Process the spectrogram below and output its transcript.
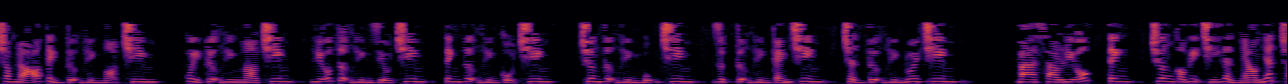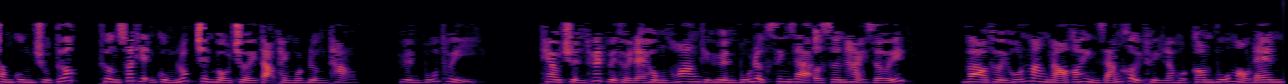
Trong đó tỉnh tượng hình mỏ chim, quỷ tượng hình màu chim, liễu tượng hình diều chim, tinh tượng hình cổ chim, trương tượng hình bụng chim, dực tượng hình cánh chim, trần tượng hình đuôi chim. Ba sao liễu, tinh, trương có vị trí gần nhau nhất trong cung chu tước, thường xuất hiện cùng lúc trên bầu trời tạo thành một đường thẳng. Huyền Vũ Thủy Theo truyền thuyết về thời đại hồng hoang thì Huyền Vũ được sinh ra ở Sơn Hải giới. Vào thời hỗn mang nó có hình dáng khởi thủy là một con vũ màu đen,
